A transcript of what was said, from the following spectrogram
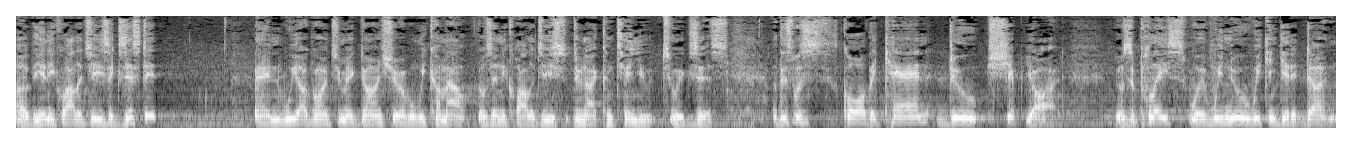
uh, the inequalities existed. And we are going to make darn sure when we come out, those inequalities do not continue to exist. This was called the Can Do Shipyard. It was a place where we knew we can get it done.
